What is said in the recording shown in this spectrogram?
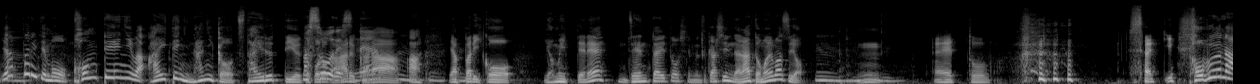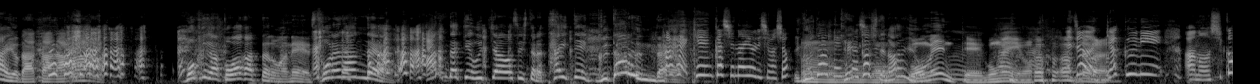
やっぱりでも根底には相手に何かを伝えるっていうところがあるから、まあね。あうんうんうん。やっぱりこう読みってね全体通して難しいんだなと思いますよ。うん。うん。うんえーっと さっき。飛ぶなよだから。僕が怖かったのはねそれなんだよ。あんだけ打ち合わせしたら大抵ぐだるんだよ。はいはい。喧嘩しないようにしましょう。ぐだうん。喧嘩してないよ。ごめんって、うん。ごめんよ、えじゃあ逆にあの鹿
